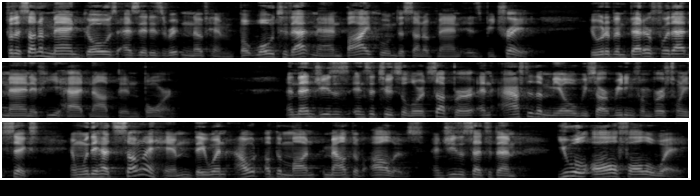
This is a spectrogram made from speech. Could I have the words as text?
For the Son of Man goes as it is written of him, but woe to that man by whom the Son of Man is betrayed. It would have been better for that man if he had not been born. And then Jesus institutes the Lord's Supper, and after the meal, we start reading from verse 26. And when they had sung a hymn, they went out of the Mount of Olives, and Jesus said to them, You will all fall away,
